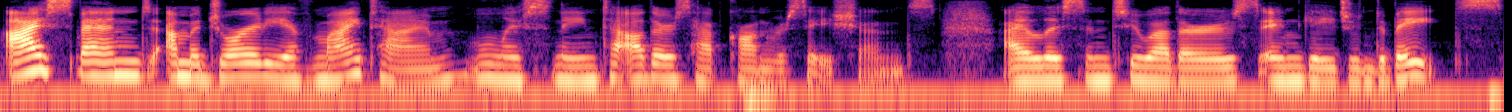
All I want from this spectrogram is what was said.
I spend a majority of my time listening to others have conversations. I listen to others engage in debates.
